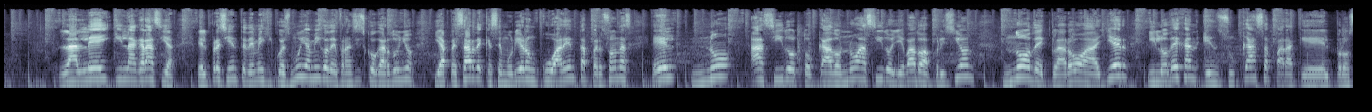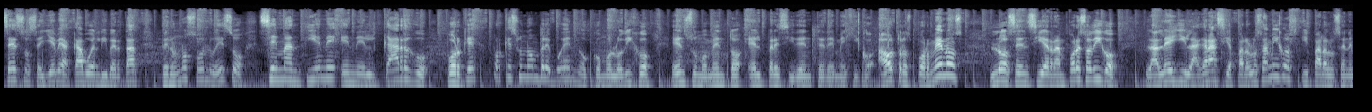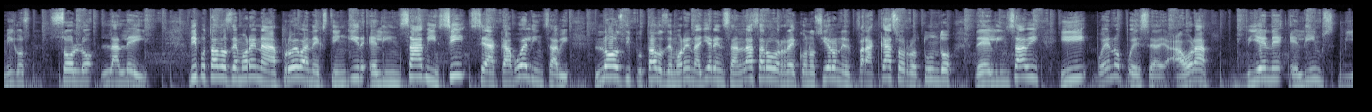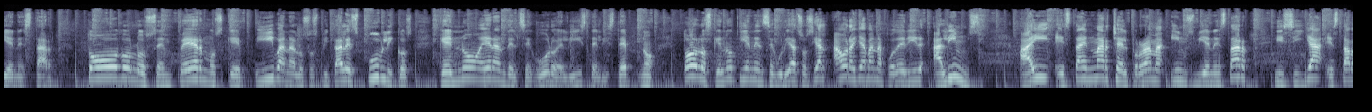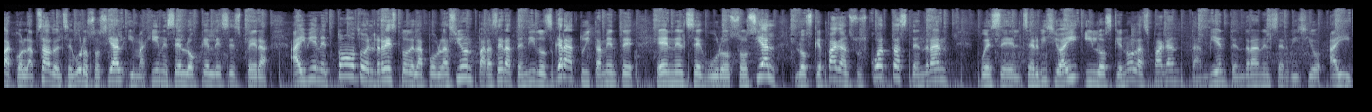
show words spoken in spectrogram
la ley y la gracia. El presidente de México es muy amigo de Francisco Garduño y a pesar de que se murieron 40 personas, él no ha sido tocado, no ha sido llevado a prisión, no declaró ayer y lo dejan en su casa para que el proceso se lleve a cabo en libertad. Pero no solo eso, se mantiene en el cargo. ¿Por qué? Porque es un hombre bueno, como lo dijo en su momento el presidente de México. A otros por menos los encierran. Por eso digo, la ley y la gracia para los amigos y para los enemigos, solo la ley. Diputados de Morena aprueban extinguir el INSABI. Sí, se acabó el INSABI. Los diputados de Morena ayer en San Lázaro reconocieron el fracaso rotundo del INSABI y bueno, pues eh, ahora viene el IMSS Bienestar todos los enfermos que iban a los hospitales públicos, que no eran del seguro, el ISTE, el ISTEP, no, todos los que no tienen seguridad social, ahora ya van a poder ir al IMSS Ahí está en marcha el programa IMSS Bienestar y si ya estaba colapsado el Seguro Social, imagínense lo que les espera. Ahí viene todo el resto de la población para ser atendidos gratuitamente en el Seguro Social. Los que pagan sus cuotas tendrán pues el servicio ahí y los que no las pagan también tendrán el servicio ahí.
